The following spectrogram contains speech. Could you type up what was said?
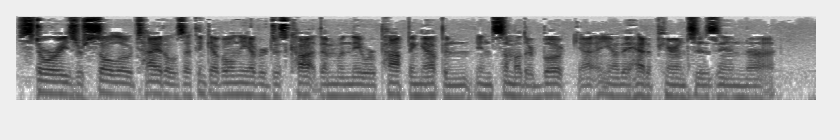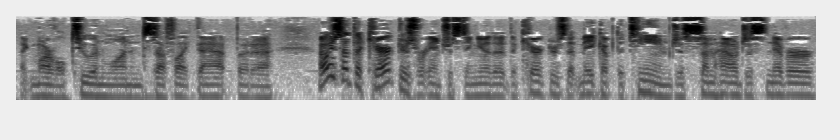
stories or solo titles. I think I've only ever just caught them when they were popping up in in some other book. Uh, you know, they had appearances in uh, like Marvel Two-in-One and stuff like that. But uh, I always thought the characters were interesting. You know, the the characters that make up the team just somehow just never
